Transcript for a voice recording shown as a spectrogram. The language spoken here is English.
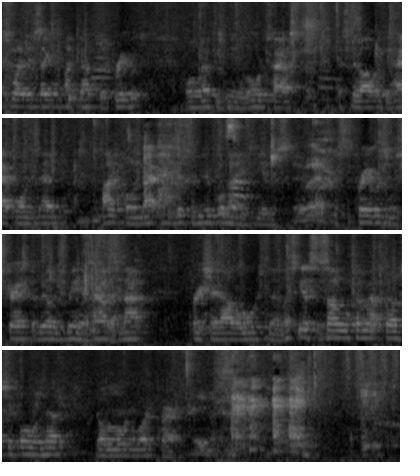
everybody's made out this way this evening. Thank God for the privilege. Want to welcome you in the Lord's house. Let's do all we can have for Him today. Thankful and that for just a beautiful day He gives us. Amen. Just the privilege and the strength to be able to be in the house tonight. Appreciate all the Lord's done. Let's get us a song. We'll come out fellowship one another. Go to the Lord in word of prayer. Dread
